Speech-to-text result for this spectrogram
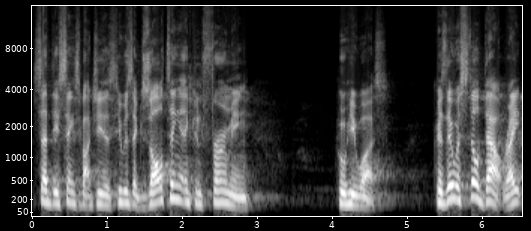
said these things about Jesus, he was exalting and confirming who he was. Because there was still doubt, right?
